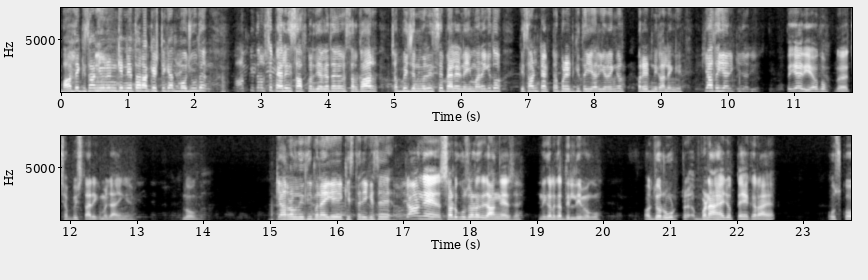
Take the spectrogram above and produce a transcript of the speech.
भारतीय किसान यूनियन के नेता राकेश टिकैत मौजूद हैं। आपकी तरफ़ से पहले ही साफ़ कर दिया गया था अगर सरकार 26 जनवरी से पहले नहीं मानेगी तो किसान ट्रैक्टर परेड की तैयारी करेंगे और परेड निकालेंगे। क्या तैयारी की जा रही है तैयारी है वो तो छब्बीस तारीख में जाएँगे लोग। क्या रणनीति बनाई गई है? किस तरीके से? जाएँगे सड़कों सड़क जाएँगे ऐसे। निकल कर दिल्ली में को और जो रूट बना है जो तय करा है उसको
